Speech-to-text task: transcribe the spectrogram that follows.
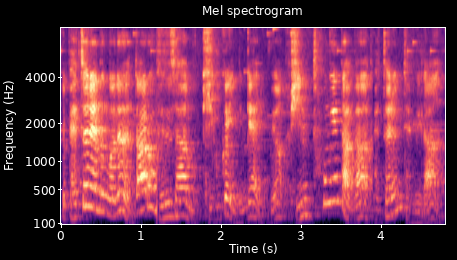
그 뱉어내는 거는 따로 근사 뭐 기구가 있는 게 아니고요. 빈 통에다가 뱉어내면 됩니다.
